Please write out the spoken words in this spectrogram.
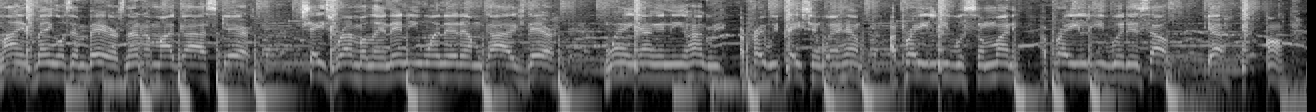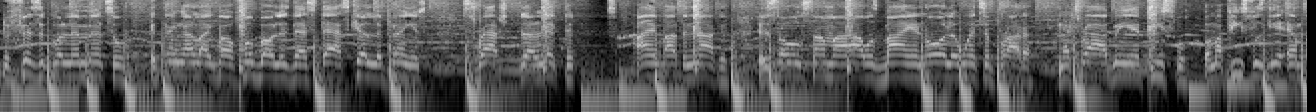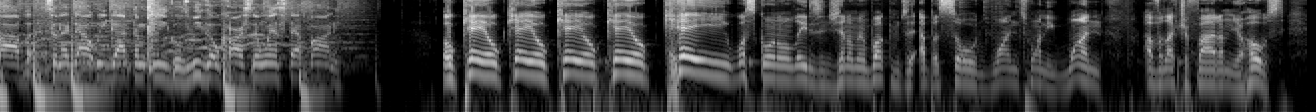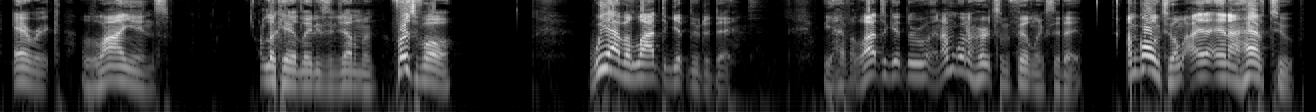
Lions, Bengals, and Bears, none of my guys scared. Chase rumbling, any one of them guys there. Wayne Young and he hungry. I pray we patient with him. I pray he leave with some money. I pray he leave with his health. Yeah. Uh, the physical and mental. The thing I like about football is that stats kill opinions. It's rap shit I licked it. I ain't about to knock it. This whole summer I was buying all the winter Prada. And I tried being peaceful, but my peace was getting bothered. So no doubt we got them Eagles. We go Carson Wentz, Stefani. Okay, okay, okay, okay, okay. What's going on, ladies and gentlemen? Welcome to episode 121 of Electrified. I'm your host, Eric Lyons. Look here, ladies and gentlemen. First of all, we have a lot to get through today. We have a lot to get through, and I'm going to hurt some feelings today. I'm going to, and I have to.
